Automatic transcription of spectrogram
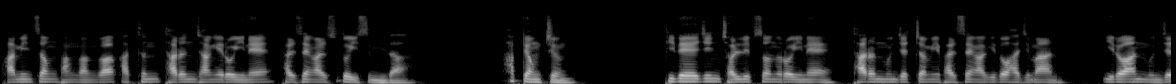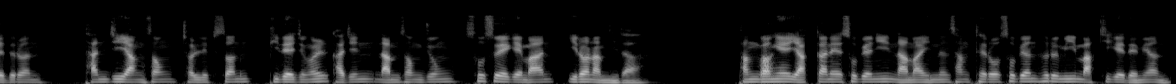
과민성 방광과 같은 다른 장애로 인해 발생할 수도 있습니다. 합병증 비대해진 전립선으로 인해 다른 문제점이 발생하기도 하지만 이러한 문제들은 단지 양성 전립선 비대증을 가진 남성 중 소수에게만 일어납니다. 방광에 약간의 소변이 남아있는 상태로 소변 흐름이 막히게 되면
